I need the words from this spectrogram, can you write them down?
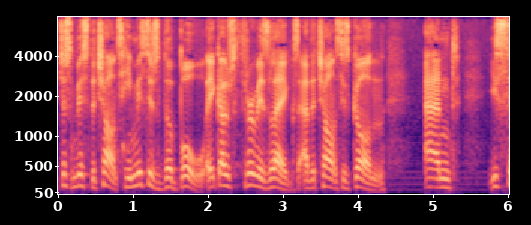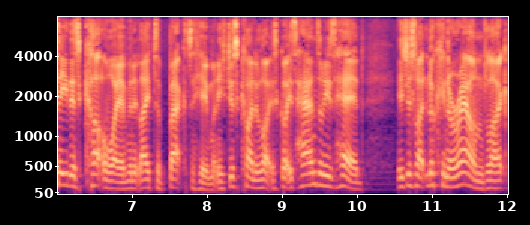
just miss the chance, he misses the ball. It goes through his legs, and the chance is gone. And you see this cutaway a minute later back to him, and he's just kind of like, he's got his hands on his head. He's just like looking around, like,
